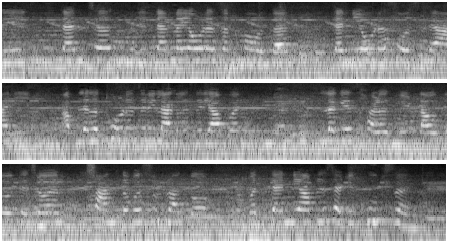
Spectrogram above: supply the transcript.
ते त्यांचं म्हणजे त्यांना एवढ्या जखमा होतात त्यांनी एवढं सोचल्या आणि आपल्याला थोडं जरी लागलं तरी आपण लगेच हळद मीठ लावतो त्याच्यावर शांत बसून राहतो. पण त्यांनी आपल्यासाठी खूप सहन केले.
